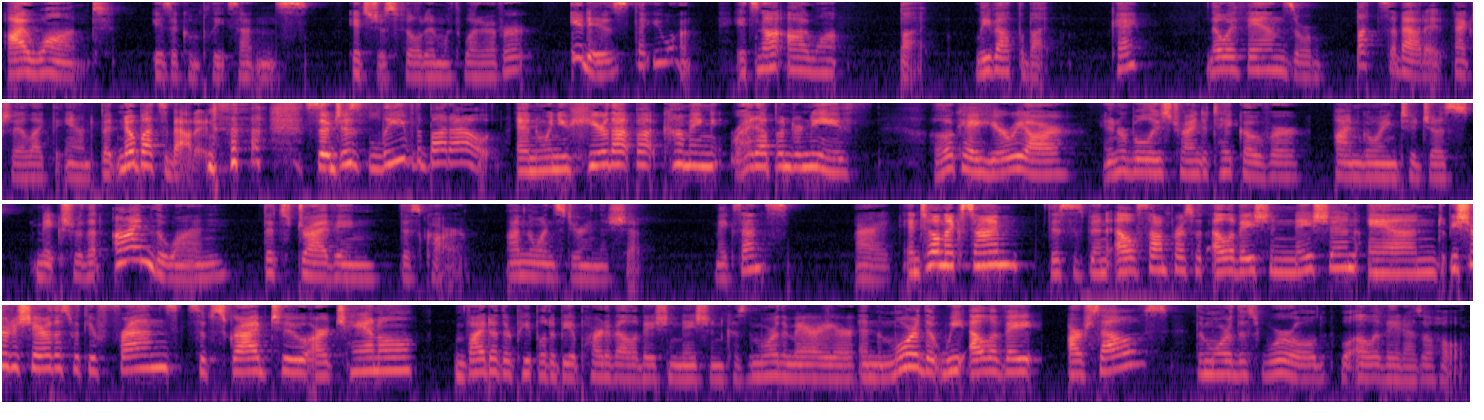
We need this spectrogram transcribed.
I want is a complete sentence. It's just filled in with whatever it is that you want. It's not I want, but. Leave out the but, okay? No ifs, ands, or buts about it. Actually, I like the and, but no buts about it. so just leave the butt out. And when you hear that butt coming right up underneath, okay, here we are. Inner bully's trying to take over. I'm going to just make sure that I'm the one that's driving this car. I'm the one steering the ship. Make sense? All right. Until next time, this has been Elle Sompres with Elevation Nation. And be sure to share this with your friends, subscribe to our channel, invite other people to be a part of Elevation Nation because the more the merrier. And the more that we elevate ourselves, the more this world will elevate as a whole.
